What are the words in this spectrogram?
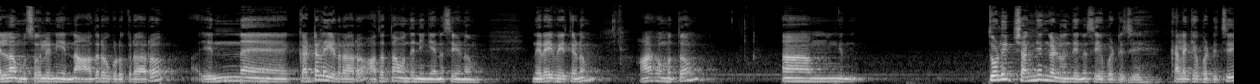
எல்லாம் முசோலினி என்ன ஆதரவு கொடுக்குறாரோ என்ன கட்டளையிடுறாரோ அதை அதைத்தான் வந்து நீங்கள் என்ன செய்யணும்? நிறைவேற்றணும். ஆக மொத்தம் தொழிற்சங்கங்கள் வந்து என்ன செய்யப்பட்டுச்சு? கலைக்கப்பட்டுச்சு.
